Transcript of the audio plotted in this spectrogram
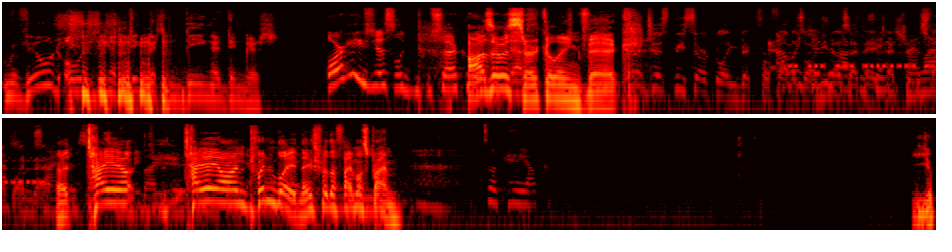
revealed or he's being a dingus and being a dingus. Or he's just like circling. Ozza the is circling Vic. Could just be circling Vic for fun was as well. just He knows I pay attention to stuff like that. Uh, Just Taya, something about it. Taya on Twinblade. Thanks for the Fimos Prime. It's okay. I'll come. Yep.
